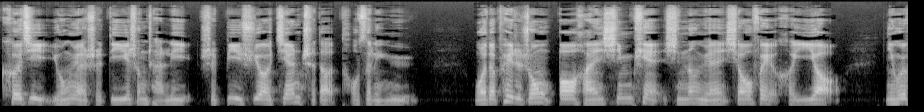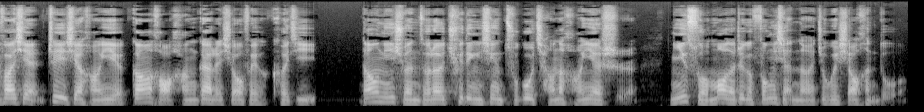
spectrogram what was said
科技永远是第一生产力，是必须要坚持的投资领域。我的配置中包含芯片、新能源、消费和医药，你会发现这些行业刚好涵盖了消费和科技。当你选择了确定性足够强的行业时，你所冒的这个风险呢就会小很多。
